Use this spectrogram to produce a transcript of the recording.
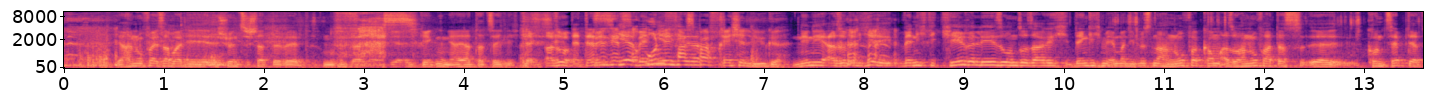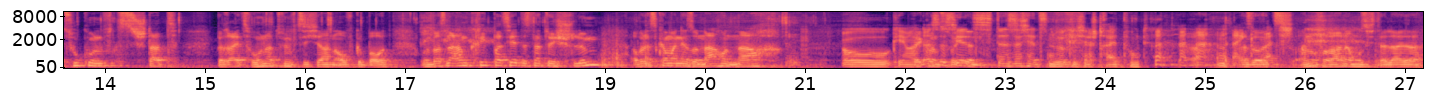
Ja, Hannover ist aber die schönste Stadt der Welt. Muss ich leider dir entgegnen. Ja, ja, tatsächlich. Also, Das ist jetzt ihr- eine ihr hier- unfassbar freche Lüge. Nee, nee, also wenn, hier, wenn ich die Kehre lese und so sage ich, denke ich mir immer, die müssen nach Hannover kommen. Also Hannover hat das äh, Konzept der Zukunftsstadt bereits vor 150 Jahren aufgebaut. Und was nach dem Krieg passiert, ist natürlich schlimm, aber das kann man ja so nach und nach. Oh, okay, Mann. Das ist, jetzt, das ist jetzt ein wirklicher Streitpunkt. Nein, Also als Hannoveraner muss ich da leider.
